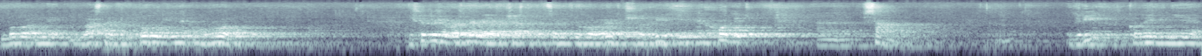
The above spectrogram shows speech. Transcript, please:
було не, власне від Богу і не угоду. І що дуже важливо, я часто про це люблю говорити, що гріх він не ходить е, сам. Гріх, коли він є е,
